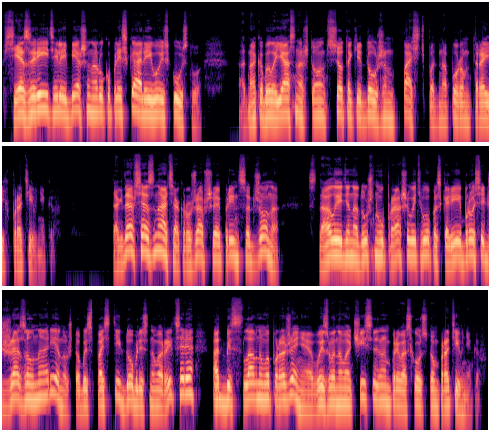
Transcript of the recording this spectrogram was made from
Все зрители бешено рукоплескали его искусству, Однако было ясно, что он все-таки должен пасть под напором троих противников. Тогда вся знать, окружавшая принца Джона, стала единодушно упрашивать его поскорее бросить жезл на арену, чтобы спасти доблестного рыцаря от бесславного поражения, вызванного численным превосходством противников.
